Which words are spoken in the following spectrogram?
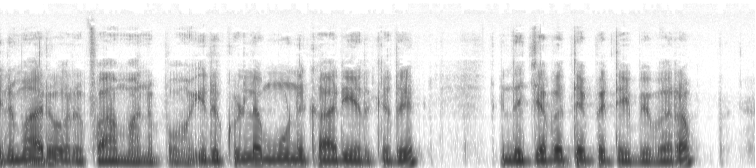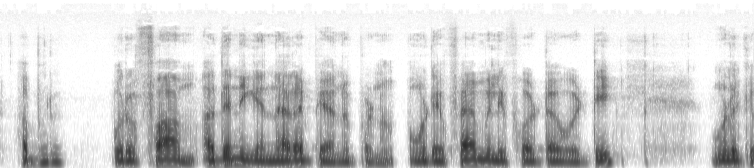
இது மாதிரி ஒரு ஃபார்ம் அனுப்புவோம். இதுக்குள்ளே மூணு காரியம் இருக்குது. இந்த ஜெபத்தை பற்றிய விவரம் அப்புறம் ஒரு ஃபார்ம் அதை நீங்கள் நிரப்பி அனுப்பணும். உங்களுடைய ஃபேமிலி ஃபோட்டோ ஒட்டி உங்களுக்கு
